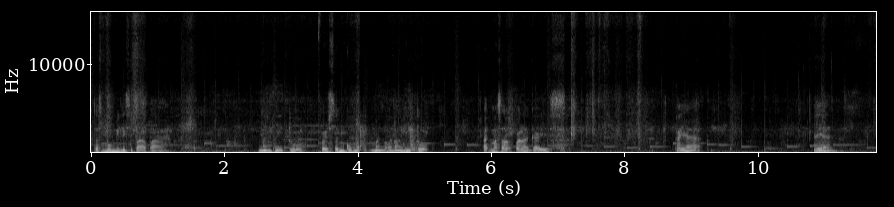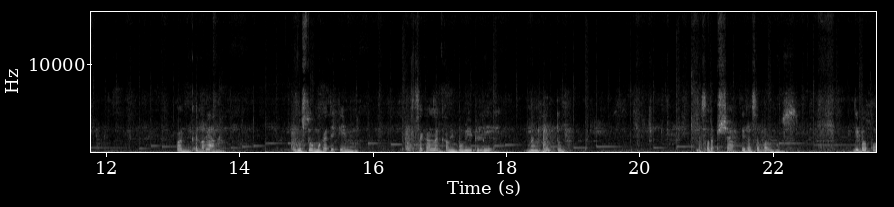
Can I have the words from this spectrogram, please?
Tapos bumili si Papa ng hito. First time kong matikman noon ng hito. At masarap pala guys. Kaya, ayan, pag ano lang, gusto makatikim, saka lang kami bumibili ng hito. Masarap siya kaysa sa bangus. Di ba po?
